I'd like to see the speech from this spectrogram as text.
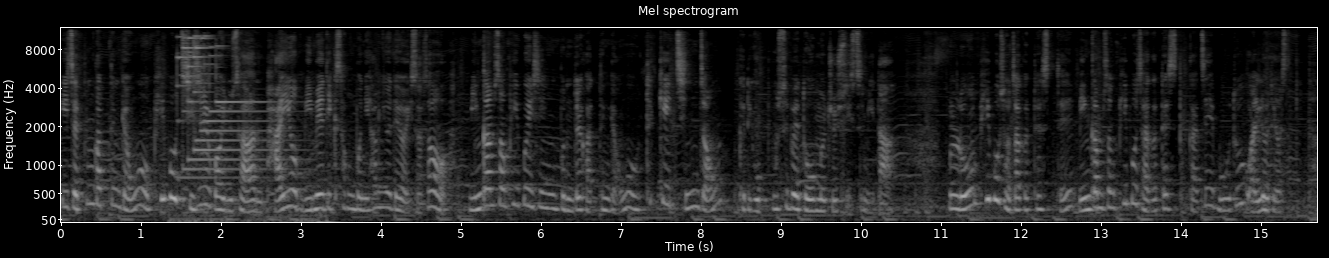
이 제품 같은 경우 피부 지질과 유사한 biomimetic 성분이 함유되어 있어서 민감성 피부이신 분들 같은 경우 특히 진정 그리고 보습에 도움을 줄 수 있습니다. 물론 피부 저자극 테스트, 민감성 피부 자극 테스트까지 모두 완료되었습니다.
